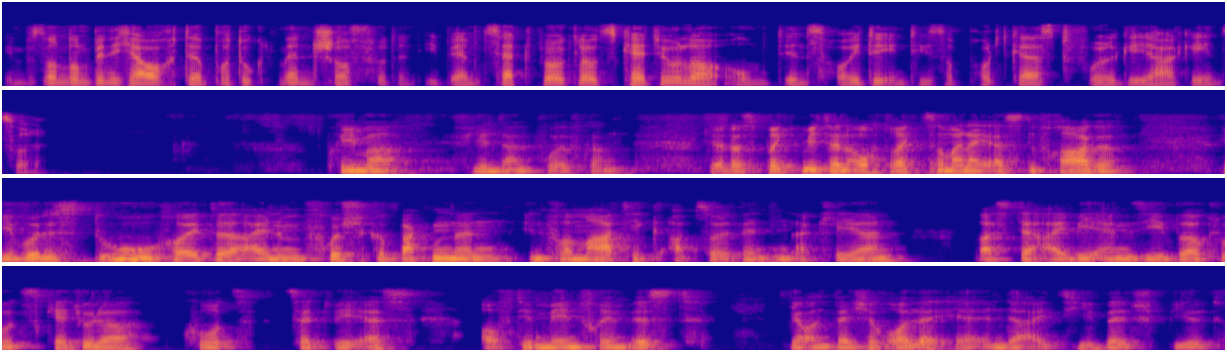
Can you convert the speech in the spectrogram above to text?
Im Besonderen bin ich auch der Produktmanager für den IBM Z Workload Scheduler, um den es heute in dieser Podcast-Folge ja gehen soll. Prima, vielen Dank, Wolfgang. Ja, das bringt mich dann auch direkt zu meiner ersten Frage. Wie würdest du heute einem frisch gebackenen Informatikabsolventen erklären, was der IBM Z Workload Scheduler, kurz ZWS, auf dem Mainframe ist? Ja, und welche Rolle er in der IT-Welt spielt?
